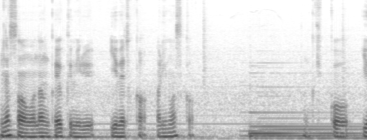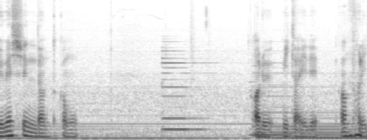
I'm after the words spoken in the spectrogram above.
皆さんはなんかよく見る夢とかありますか？なんか結構夢診断とかもあるみたいであんまり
